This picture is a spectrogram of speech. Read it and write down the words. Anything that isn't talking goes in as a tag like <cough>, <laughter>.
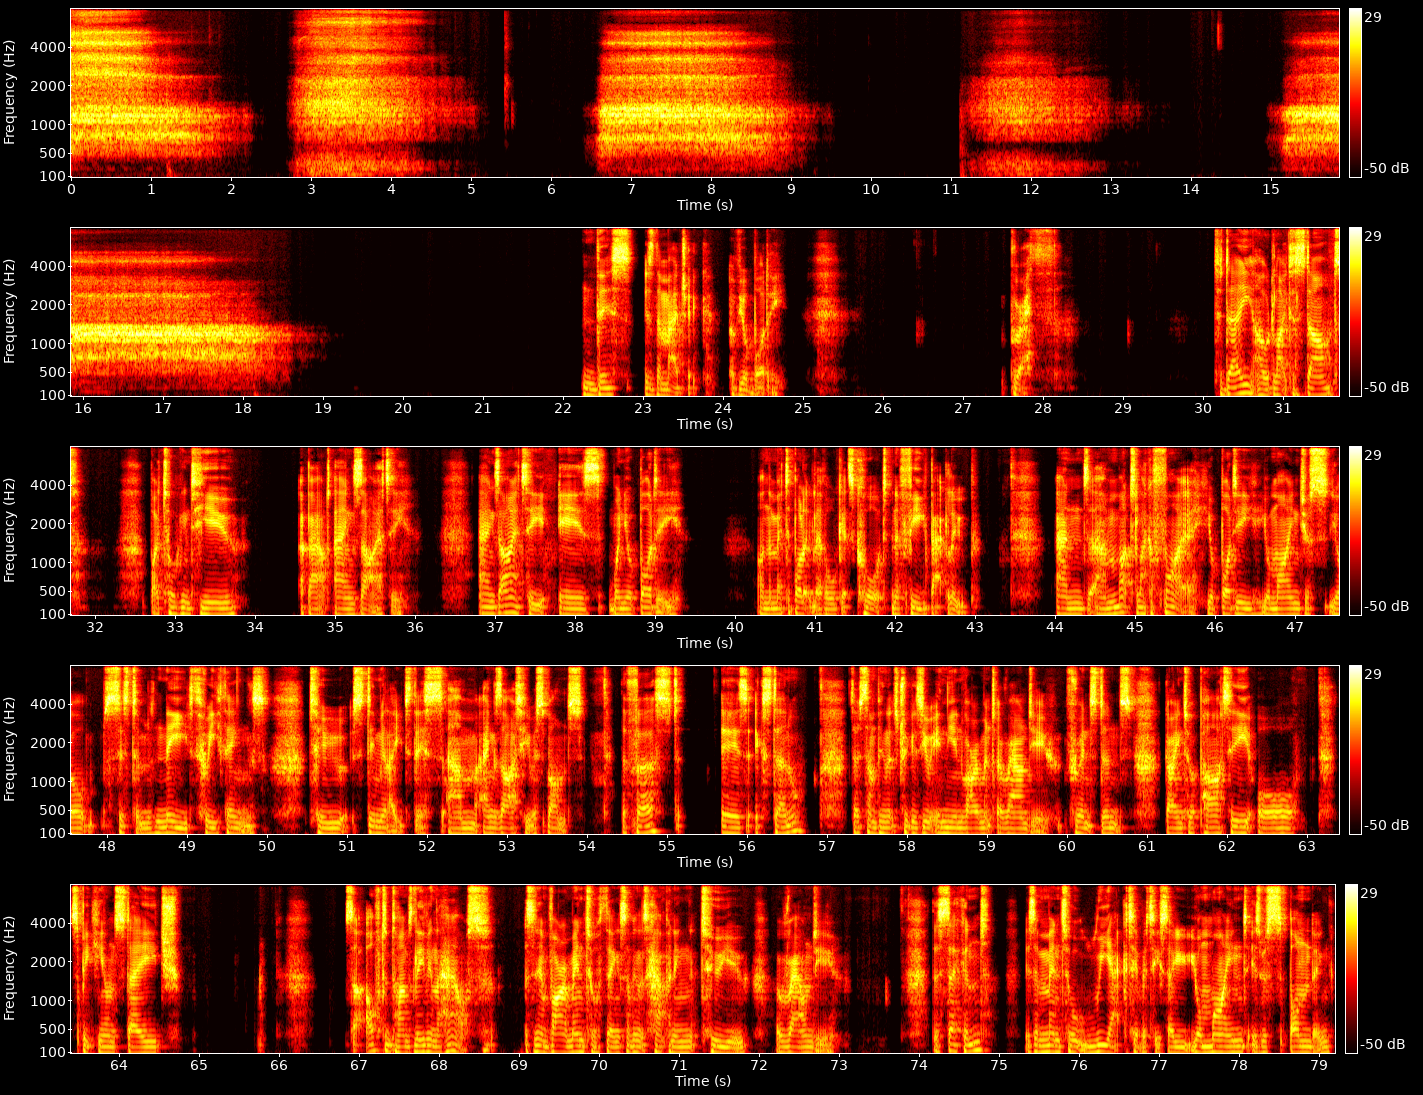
This is the magic of your body. Breath. Today, I would like to start by talking to you about anxiety. Anxiety is when your body, on the metabolic level, gets caught in a feedback loop. And um, much like a fire, your body, your mind, your, your systems need three things to stimulate this um, anxiety response. The first is external, so something that triggers you in the environment around you. For instance, going to a party or speaking on stage. So, oftentimes, leaving the house is an environmental thing, something that's happening to you, around you. The second is a mental reactivity. So your mind is responding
